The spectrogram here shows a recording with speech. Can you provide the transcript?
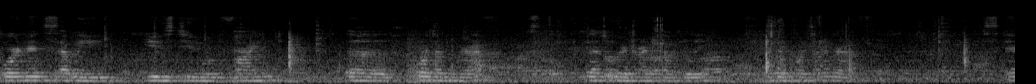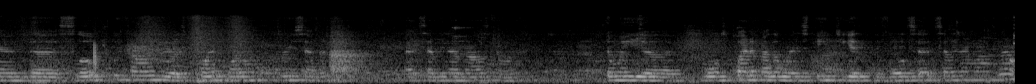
coordinates that we use to find the points on the graph. That's what we we're trying to calculate, the points on a graph. And the slope we found was 0.137 at 79 miles an hour. Then we uh, multiplied it by the wind speed to get the volts at 79 miles an hour.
